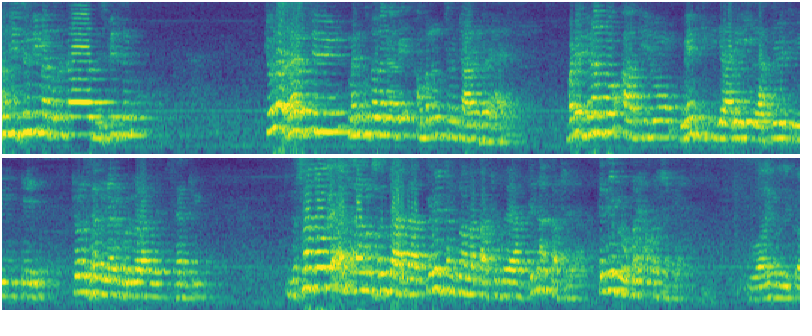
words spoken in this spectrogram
منجیت سنگھ جی میں سردار جسبیت سنگھ۔ چولہا صاحب کے، میں نے لگا کہ امرت سنگھ ٹار ہے۔ ਬੜੇ ਦਿਨਾਂ ਤੋਂ ਆਪ ਜੀ ਨੂੰ ਮਿਹਨਤ ਕੀਤੀ ਜਾ ਰਹੀ ਹੈ, ਇਲਾਕੇ ਵਿੱਚ ਵੀ ਤੇ ਚੋਲਾ ਸਾਹਿਬ ਨਗਰ ਗੁਰਦੁਆਰਾ ਸਾਹਿਬ ਜੀ। ਦੱਸਣਾ ਚਾਹੋਗੇ ਅੱਜ ਅੰਮ੍ਰਿਤ ਸੰਚਾਰ ਦਾ ਕਿਵੇਂ ਸੰਗਤਾਂ ਦਾ ਇਕੱਠ ਹੋਇਆ, ਕਿੰਨਾ ਇਕੱਠ ਹੋਇਆ, ਕਿੰਨੇ ਕੁ ਲੋਕਾਂ ਨੇ ਅੰਮ੍ਰਿਤ ਛਕਿਆ? ਵਾਹਿਗੁਰੂ ਜੀ ਕਾ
